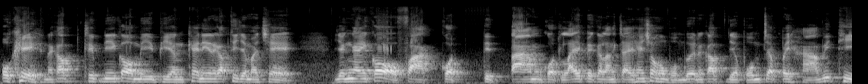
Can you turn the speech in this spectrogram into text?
โอเคนะครับคลิปนี้ก็มีเพียงแค่นี้นะครับที่จะมาแชร์ยังไงก็ฝากกดติดตามกดไลค์เป็นกำลังใจให้ช่องของผมด้วยนะครับ เดี๋ยวผมจะไปหาวิธี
